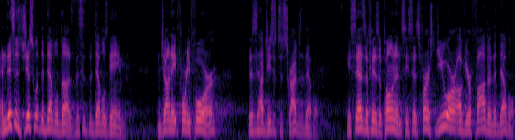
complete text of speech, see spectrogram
And this is just what the devil does. This is the devil's game. In John 8 44, this is how Jesus describes the devil. He says of his opponents, he says, First, you are of your father, the devil,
